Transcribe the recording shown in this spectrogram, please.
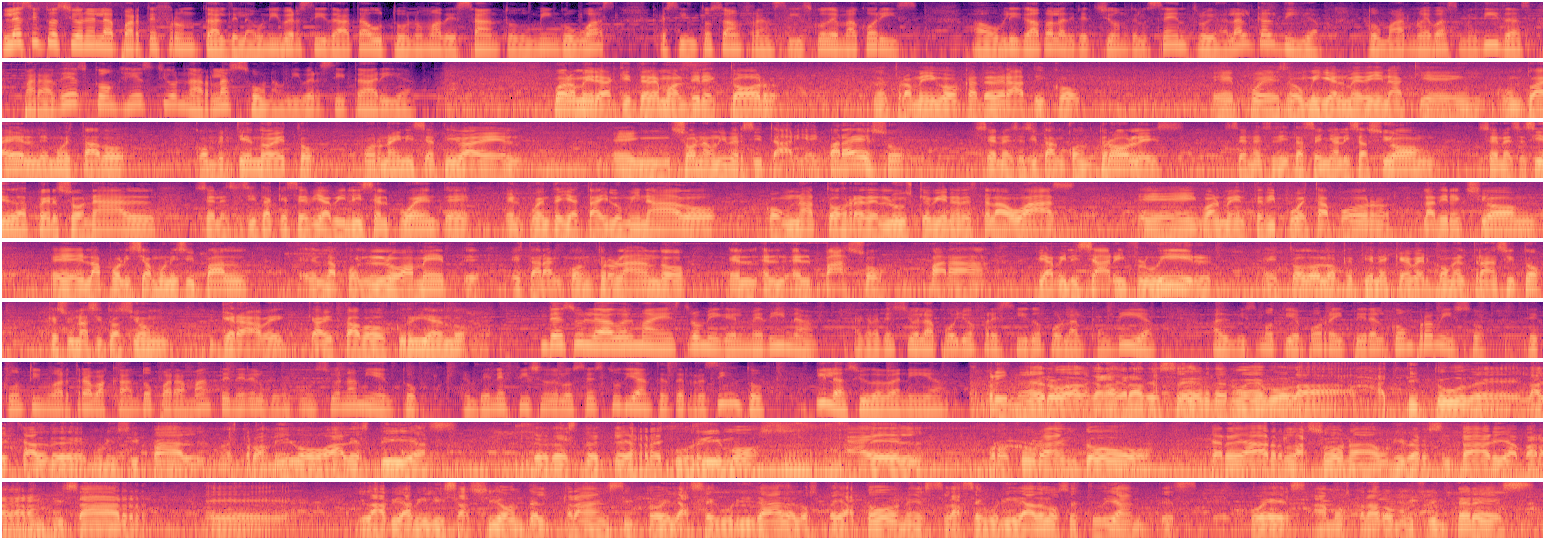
La situación en la parte frontal de la Universidad Autónoma de Santo Domingo UAS, recinto San Francisco de Macorís, ha obligado a la dirección del centro y a la alcaldía tomar nuevas medidas para descongestionar la zona universitaria. Bueno, mire, aquí tenemos al director, nuestro amigo catedrático, eh, pues don Miguel Medina, quien junto a él hemos estado convirtiendo esto por una iniciativa de él en zona universitaria. Y para eso se necesitan controles, se necesita señalización, se necesita personal, se necesita que se viabilice el puente. El puente ya está iluminado con una torre de luz que viene desde la UAS, eh, igualmente dispuesta por la dirección, eh, la policía municipal, eh, la, lo AMET estarán controlando el, el paso para viabilizar y fluir eh, todo lo que tiene que ver con el tránsito, que es una situación grave que ha estado ocurriendo. De su lado, el maestro Miguel Medina agradeció el apoyo ofrecido por la alcaldía. Al mismo tiempo reitera el compromiso de continuar trabajando para mantener el buen funcionamiento en beneficio de los estudiantes del recinto y la ciudadanía. Primero agradecer de nuevo la actitud del alcalde municipal, nuestro amigo Alex Díaz, desde que recurrimos a él procurando crear la zona universitaria para garantizar eh, la viabilización del tránsito y la seguridad de los peatones, la seguridad de los estudiantes, pues ha mostrado mucho interés.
